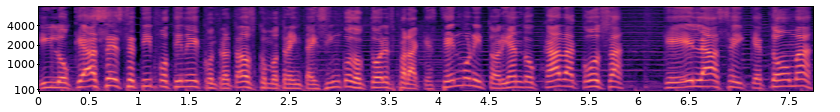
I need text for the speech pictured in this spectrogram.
y lo que hace este tipo tiene contratados como 35 doctores para que estén monitoreando cada cosa que él hace y que toma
